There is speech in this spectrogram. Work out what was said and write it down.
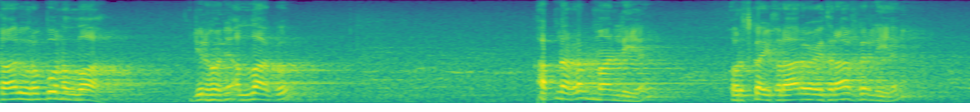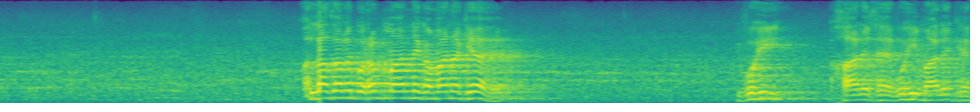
قالو رب اللہ جنہوں نے اللہ کو اپنا رب مان لیا اور اس کا اقرار و اعتراف کر لیا، اللہ تعالیٰ کو رب ماننے کا معنی کیا ہے؟ وہی خالق ہے، وہی مالک ہے،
